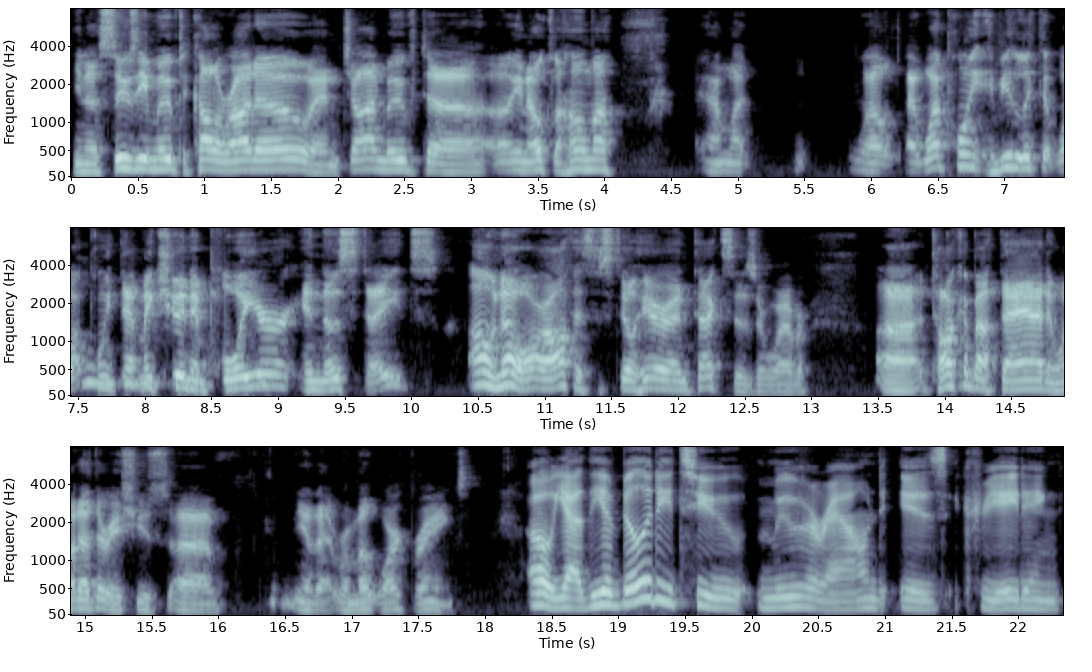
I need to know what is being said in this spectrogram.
you know, Susie moved to Colorado and John moved to uh, you know Oklahoma. And I'm like, well, at what point have you looked at what point that makes you an employer in those states? Oh no, our office is still here in Texas or wherever. Uh, talk about that and what other issues uh, you know that remote work brings. Oh yeah, the ability to move around is creating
